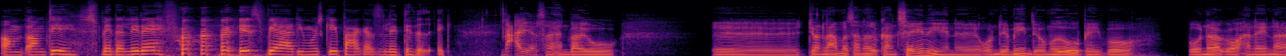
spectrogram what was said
om, om det smitter lidt af på Esbjerg, de måske pakker sig lidt, det ved jeg ikke. Nej, altså han var jo Øh, John Lammers, han havde jo karantæne i en øh, runde, jeg mener, det var mod OB, hvor, hvor Nørgaard, han er inde og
